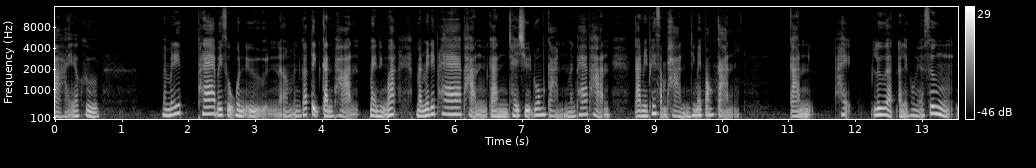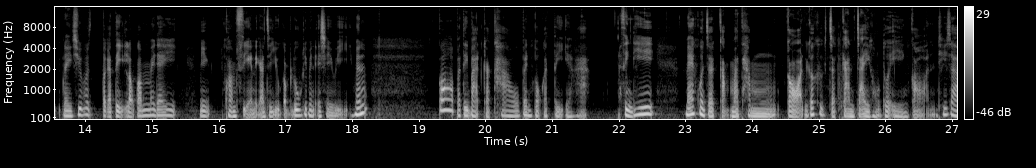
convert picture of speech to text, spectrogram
กายก็คือ มันไม่ได้ แพร่ไปสู่คนอื่นนะมันก็ติดกันผ่านหมายถึงว่ามันไม่ได้แพร่ผ่านการใช้ชีวิตร่วมกัน มันแพร่ผ่านการมีเพศสัมพันธ์ที่ไม่ป้องกัน การให้เลือดอะไรพวกนี้ซึ่งในชีวิตปกติเราก็ไม่ได้มีความเสี่ยงในการจะอยู่กับลูกที่เป็นเอชไอวีนั้นก็ปฏิบัติกับเขาเป็นปกติะค่ะ สิ่งที่แม่ควรจะกลับมาทำก่อนก็คือจัดการใจของตัวเองก่อนที่จะ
